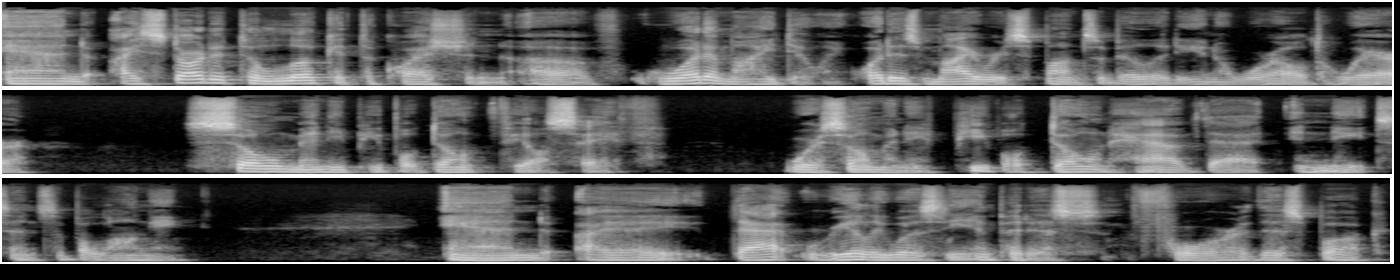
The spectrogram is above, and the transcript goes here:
And I started to look at the question of what am I doing? What is my responsibility in a world where so many people don't feel safe, where so many people don't have that innate sense of belonging. And I that really was the impetus for this book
